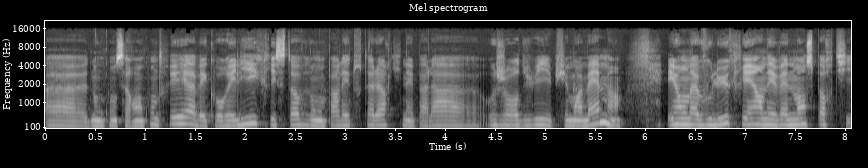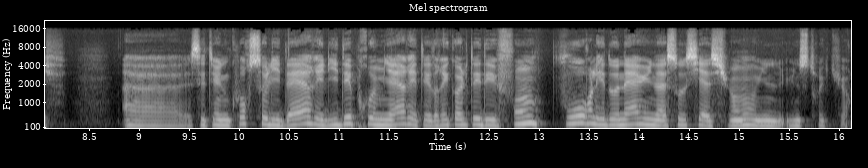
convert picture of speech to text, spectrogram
donc on s'est rencontrés avec Aurélie, Christophe dont on parlait tout à l'heure, qui n'est pas là aujourd'hui, et puis moi-même, et on a voulu créer un événement sportif. Euh, c'était une course solidaire et l'idée première était de récolter des fonds pour les donner à une association, une, structure.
